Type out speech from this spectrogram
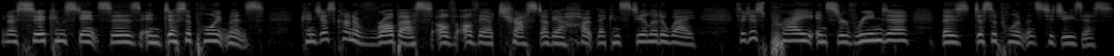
You know, circumstances and disappointments can just kind of rob us of, of our trust, of our hope. They can steal it away. So just pray and surrender those disappointments to Jesus.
